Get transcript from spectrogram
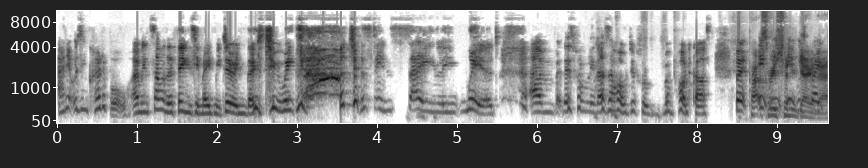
and it was incredible. I mean, some of the things he made me do in those two weeks are just insanely weird. Um, but there's probably that's a whole different podcast. But perhaps it, we shouldn't go there.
